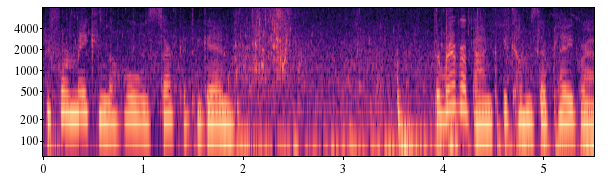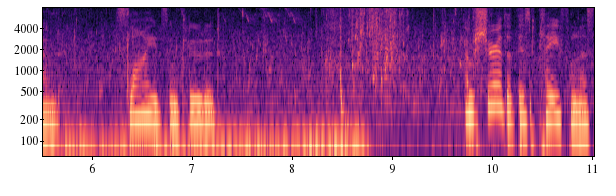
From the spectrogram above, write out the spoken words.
before making the whole circuit again. The riverbank becomes their playground, slides included. I'm sure that this playfulness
